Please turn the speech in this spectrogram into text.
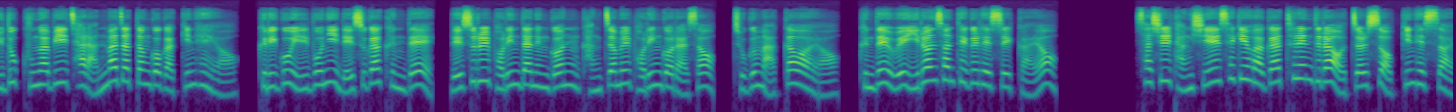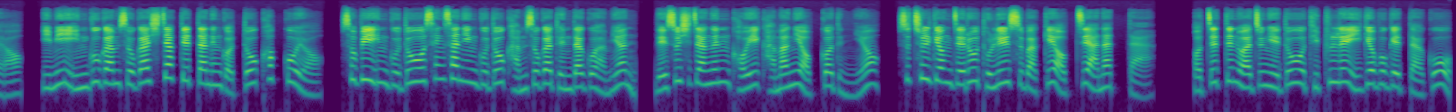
유독 궁합이 잘 안 맞았던 것 같긴 해요. 그리고 일본이 내수가 큰데 내수를 버린다는 건 강점을 버린 거라서 조금 아까워요. 근데 왜 이런 선택을 했을까요? 사실 당시에 세계화가 트렌드라 어쩔 수 없긴 했어요. 이미 인구 감소가 시작됐다는 것도 컸고요. 소비 인구도 생산 인구도 감소가 된다고 하면 내수 시장은 거의 가망이 없거든요. 수출 경제로 돌릴 수밖에 없지 않았다. 어쨌든 와중에도 디플레 이겨보겠다고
